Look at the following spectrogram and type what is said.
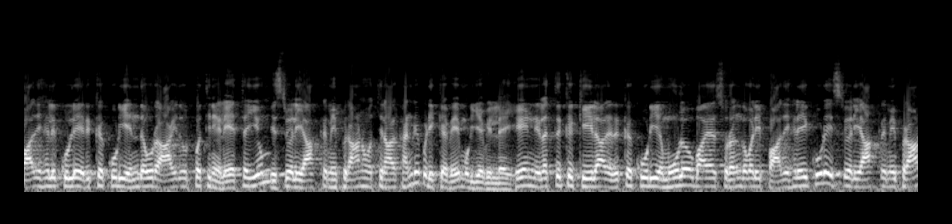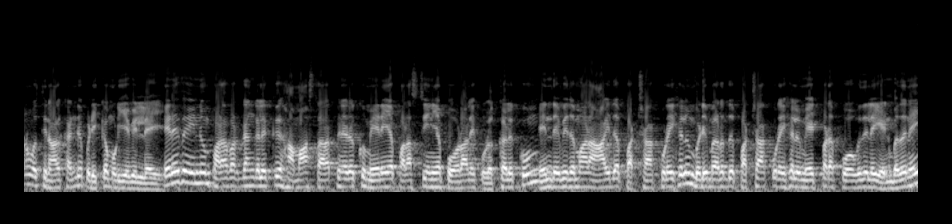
பாதைகளுக்குள்ளே இருக்கக்கூடிய எந்த ஒரு ஆயுத உற்பத்தி நிலையத்தையும் இஸ்ரேலி ஆக்கிரமிப்பு ராணுவத்தினால் கண்டுபிடிக்கவே முடியவில்லை. ஏன் நிலத்துக்கு கீழால் இருக்கக்கூடிய மூலோபாய சுரங்கவழி பாதைகளை கூட இஸ்ரேலி ஆக்கிரமிப்பு ராணுவத்தினால் கண்டுபிடிக்க முடியவில்லை. எனவே இன்னும் பல வருடங்களுக்கு ஹமாஸ் தரப்பினருக்கும் ஏனைய பலஸ்தீனிய போராளி குழுக்களுக்கும் எந்த விதமான ஆயுத பற்றாக்குறைகளும் வெடிமருந்து பற்றாக்குறைகளும் ஏற்பட போவதில்லை என்பதனை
